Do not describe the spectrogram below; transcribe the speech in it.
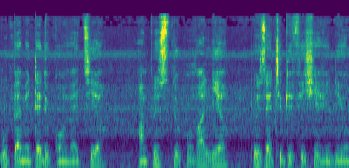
vous permettait de convertir, en plus de pouvoir lire plusieurs types de fichiers vidéo.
